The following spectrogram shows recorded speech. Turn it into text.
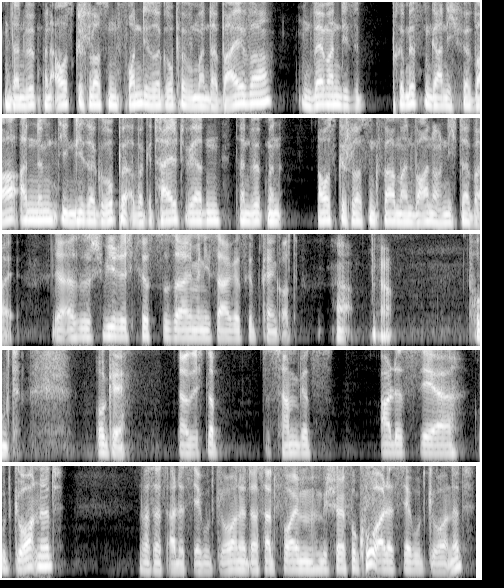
dann wird man ausgeschlossen von dieser Gruppe, wo man dabei war. Und wenn man diese Prämissen gar nicht für wahr annimmt, die in dieser Gruppe aber geteilt werden, dann wird man ausgeschlossen, qua man war noch nicht dabei. Ja, also es ist schwierig, Christ zu sein, wenn ich sage, es gibt keinen Gott. Ja. Ja. Punkt. Okay. Also ich glaube, das haben wir jetzt alles sehr gut geordnet. Was heißt alles sehr gut geordnet? Das hat vor allem Michel Foucault alles sehr gut geordnet.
